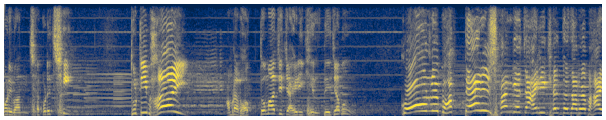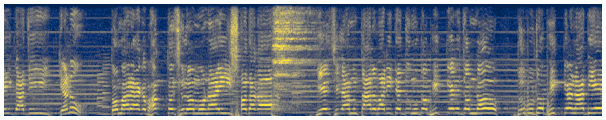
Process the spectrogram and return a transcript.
মনে বাঞ্ছা করেছি। দুটি ভাই আমরা ভক্ত মাঝে জাহিরি খেলতে যাব। কোন ভক্তের সঙ্গে চাকরি খেলতে যাবে ভাই গাজী? কেন? তোমার এক ভক্ত ছিল মোনাই সদাগর। গিয়েছিলাম তার বাড়িতে দুমুটো ভিক্ষের জন্য। দুমুটো ভিক্ষে না দিয়ে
